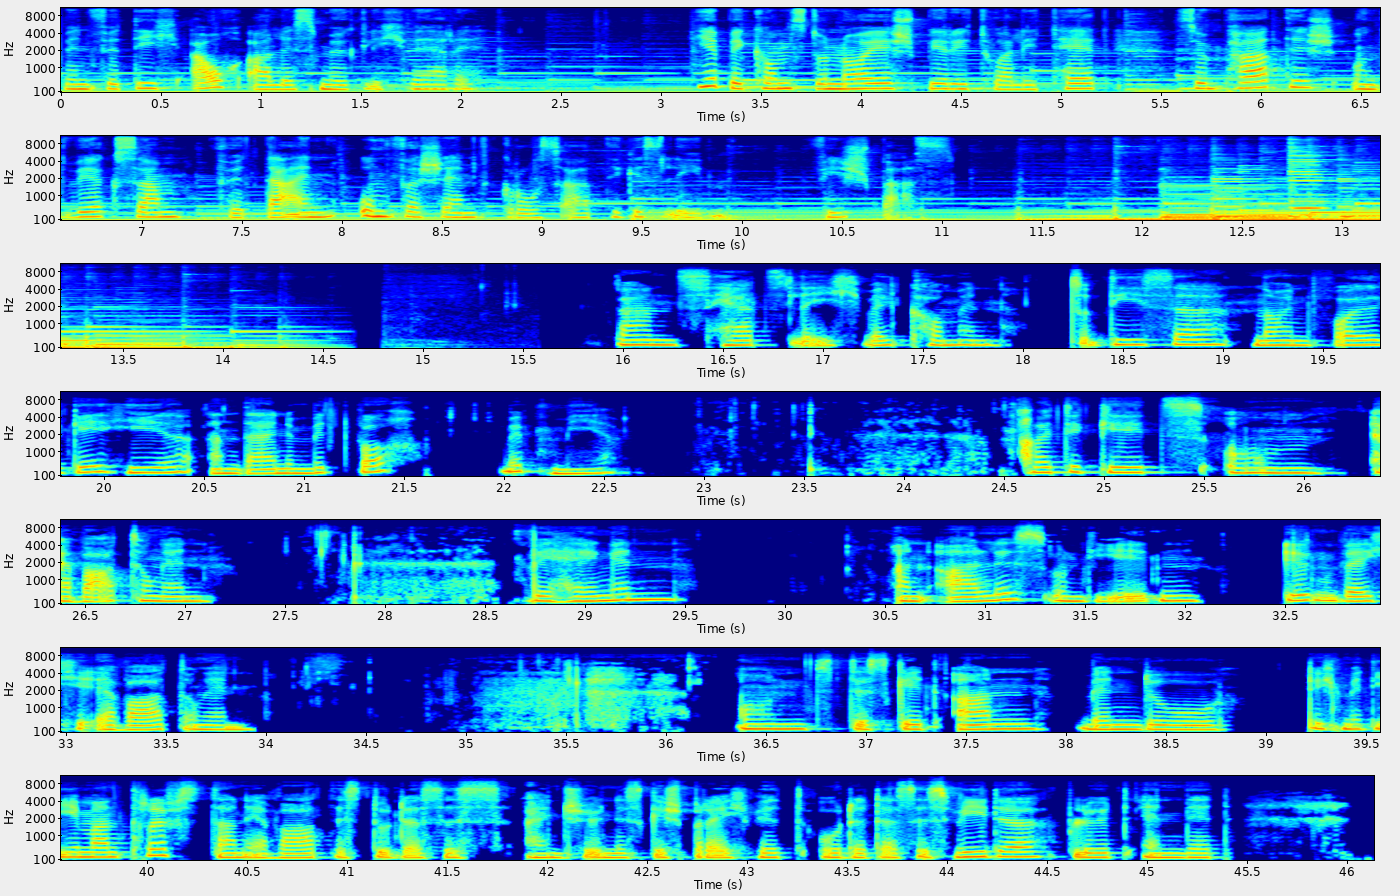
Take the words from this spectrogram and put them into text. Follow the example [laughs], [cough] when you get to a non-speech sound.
wenn für dich auch alles möglich wäre. Hier bekommst du neue Spiritualität, sympathisch und wirksam für dein unverschämt großartiges Leben. Viel Spaß! Ganz herzlich willkommen zu dieser neuen Folge hier an deinem Mittwoch mit mir. Heute geht es um Erwartungen. Wir hängen an alles und jeden irgendwelche Erwartungen. Und das geht an, wenn du dich mit jemand triffst, dann erwartest du, dass es ein schönes Gespräch wird oder dass es wieder blöd endet.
